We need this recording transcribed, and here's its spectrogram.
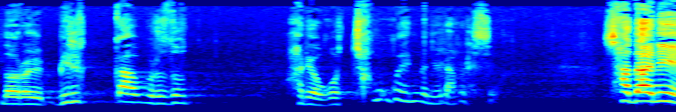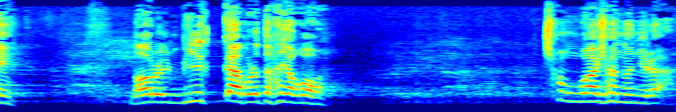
너를 밀가부로도 하려고 청구했느니라 그랬어요. 사단이 너를 밀가부로도 하려고 청구하셨느니라.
